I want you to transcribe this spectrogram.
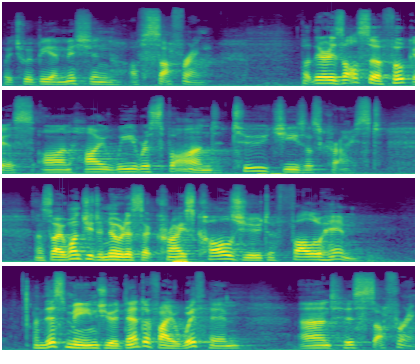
which would be a mission of suffering. But there is also a focus on how we respond to Jesus Christ. And so I want you to notice that Christ calls you to follow him. And this means you identify with him and his suffering.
